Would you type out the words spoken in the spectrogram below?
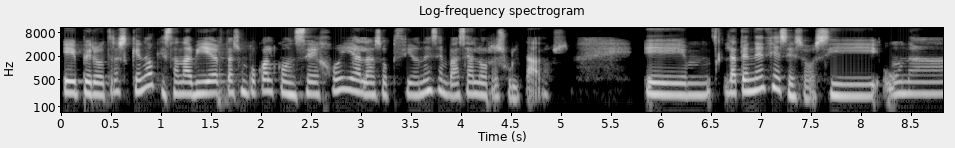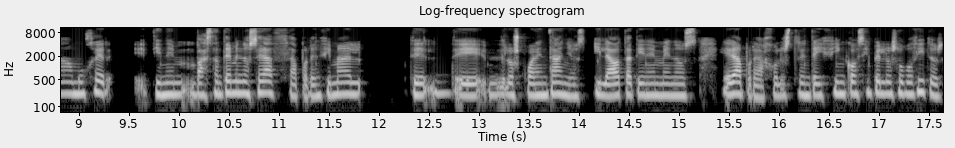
Eh, pero otras que no, que están abiertas un poco al consejo y a las opciones en base a los resultados. Em, la tendencia es eso, si una mujer eh, tiene bastante menos edad, por encima del de, los 40 años y la otra tiene menos edad, por debajo de los 35, siempre los ovocitos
